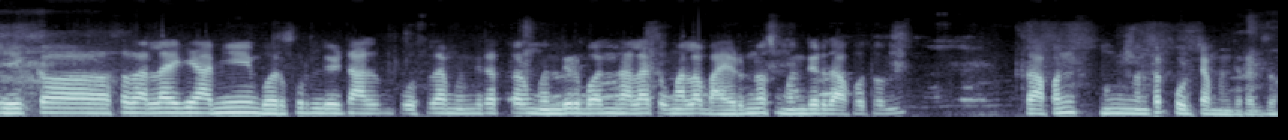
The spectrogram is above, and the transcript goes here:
एक असं झालं आहे की आम्ही भरपूर लेट आल पोचलाय मंदिरात तर मंदिर बंद झालं आहे तुम्हाला बाहेरूनच मंदिर दाखवतो मी. तर आपण मग नंतर पुढच्या मंदिरात जाऊ.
